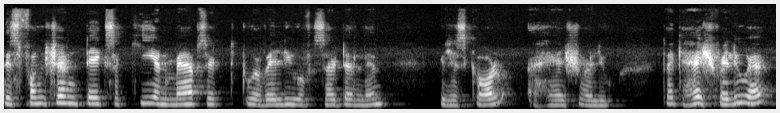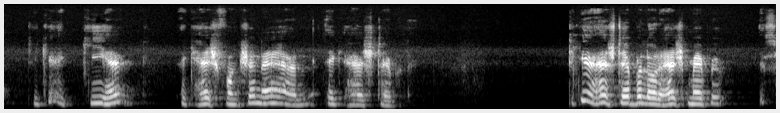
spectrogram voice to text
This function takes a key and maps it to a value of a certain length which is called hash value तो एक हैश वैल्यू है ठीक है एक की है एक हैश फंक्शन है एंड एक हैश टेबल है ठीक है हैश टेबल और hash map is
